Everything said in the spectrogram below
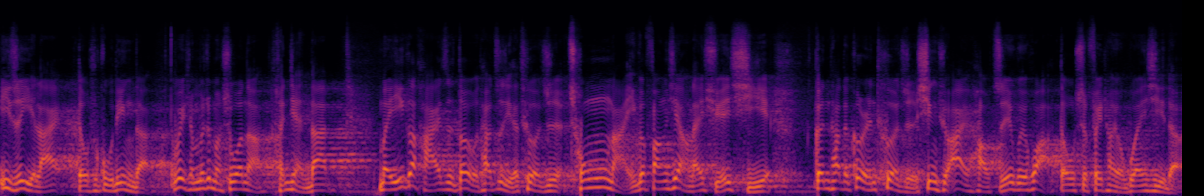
一直以来都是固定的。为什么这么说呢？很简单，每一个孩子都有他自己的特质，从哪一个方向来学习，跟他的个人特质、兴趣爱好、职业规划都是非常有关系的。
